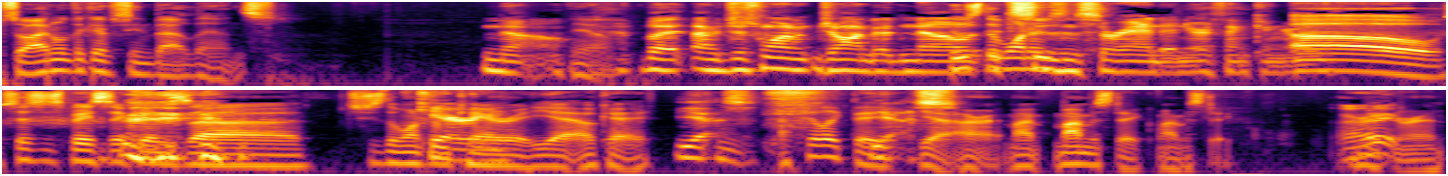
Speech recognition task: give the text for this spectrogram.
So I don't think I've seen Badlands. no. Yeah. But I just want John to know Who's the it's one in- Susan Sarandon you're thinking of. Oh, Sissy Spacek is uh she's the one from Carrie. Carrie. Yeah, okay. yes. I feel like they Yes. Yeah, all right. My my mistake. My mistake. All I'm right. ignorant.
